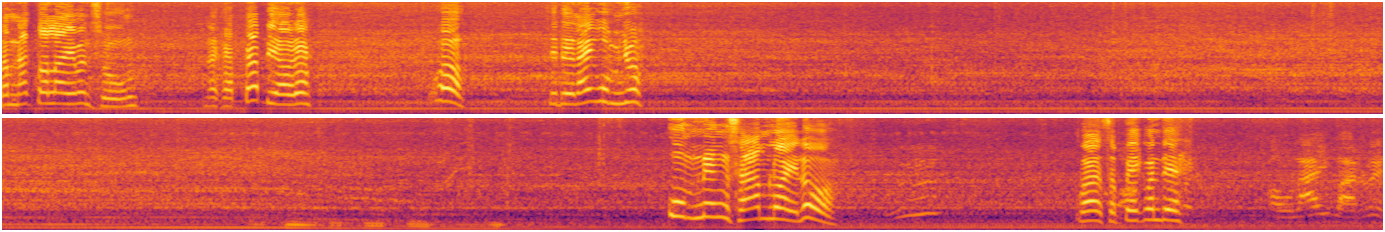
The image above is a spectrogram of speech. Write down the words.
น้ำหนักต่อไรมันสูง นะครับแป๊บเดียวนะโอ้จะได้ไรอุ่มอยู่อุ่มหนึ่งสามร้อยโลว่าสเปคมันเด้เอาไล่วานเว้ย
